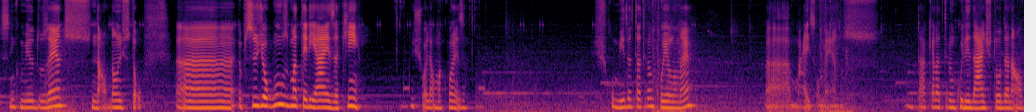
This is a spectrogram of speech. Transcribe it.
5.200. Não, não estou. Uh, eu preciso de alguns materiais aqui. Deixa eu olhar uma coisa. Acho comida tá tranquilo, né? Uh, mais ou menos. Não tá aquela tranquilidade toda, não.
